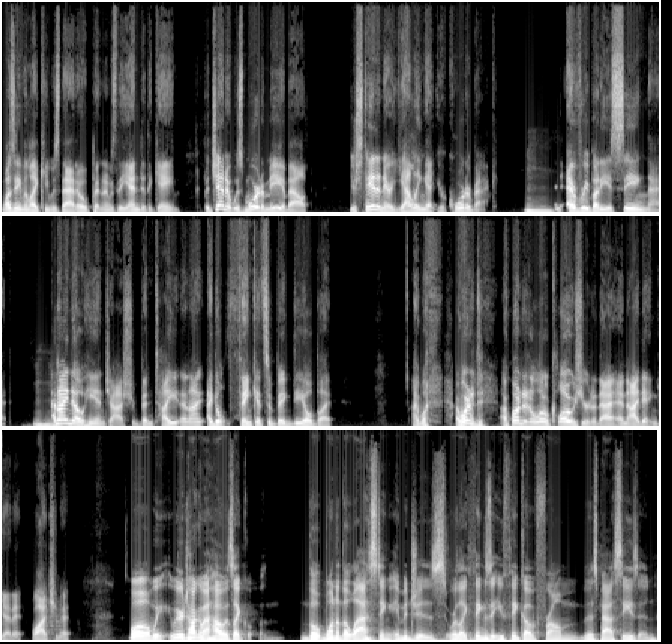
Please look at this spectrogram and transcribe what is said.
It wasn't even like he was that open. It was the end of the game. But Jen, it was more to me about you're standing there yelling at your quarterback, Mhm. and everybody is seeing that. Mhm. And I know he and Josh have been tight, and I, I don't think it's a big deal, but I want I wanted to, I wanted a little closure to that, and I didn't get it watching it. Well, we we were talking about how it's like the one of the lasting images or like things that you think of from this past season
